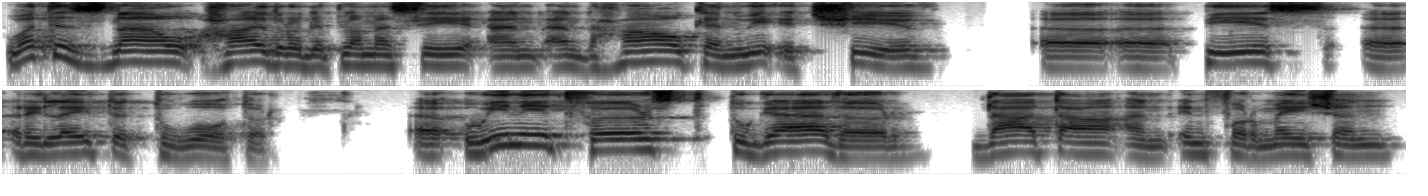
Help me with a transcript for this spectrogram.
What is now hydrodiplomacy, and, and how can we achieve uh, uh, peace uh, related to water? Uh, we need first to gather data and information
